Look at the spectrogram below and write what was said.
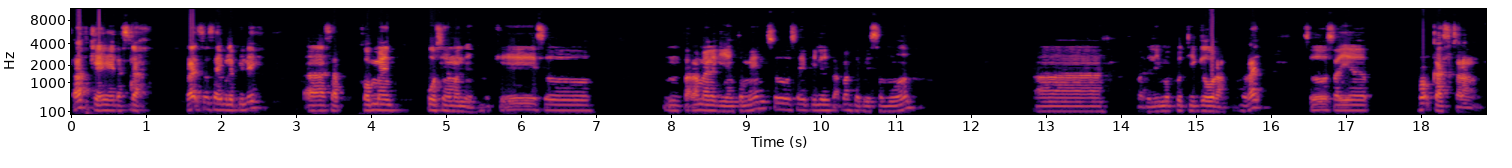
Okay, dah sudah. Right, so saya boleh pilih uh, komen post yang mana. Okay, so hmm, tak ramai lagi yang komen. So saya pilih tak apa, saya pilih semua. Uh, pada 53 orang. Alright. So saya broadcast sekarang.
